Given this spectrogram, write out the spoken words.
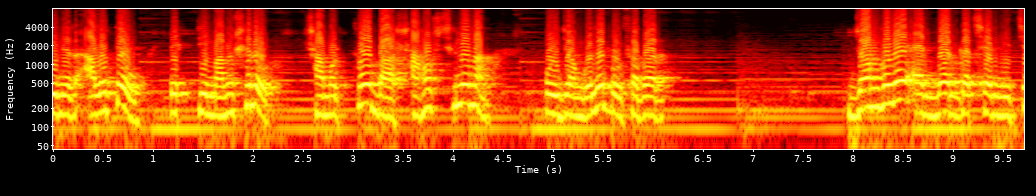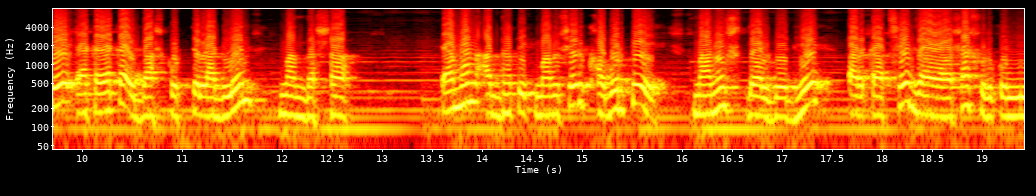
দিনের আলোতেও একটি মানুষেরও সামর্থ্য বা সাহস ছিল না ওই জঙ্গলে পৌঁছাবার। জঙ্গলে এক বট গাছের নিচে একা একাই বাস করতে লাগলেন মান্দার শাহ এমন আধ্যাত্মিক মানুষের খবর পেয়ে মানুষ দল বেঁধে তার কাছে যাওয়া আসা শুরু করল।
